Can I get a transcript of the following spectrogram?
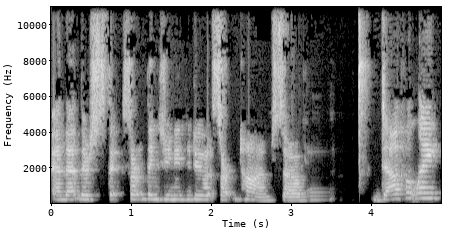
and that there's th- certain things you need to do at certain times. So definitely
